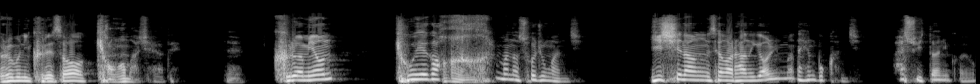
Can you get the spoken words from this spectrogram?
여러분이 그래서 경험하셔야 돼. 네. 그러면 교회가 얼마나 소중한지, 이 신앙생활 하는 게 얼마나 행복한지 할 수 있다니까요.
